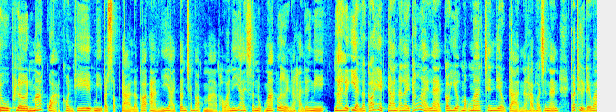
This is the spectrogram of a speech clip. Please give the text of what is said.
ดูเพลินมากกว่าคนที่มีประสบการณ์ แล้วก็อ่านนิยายต้นฉบับมา เพราะว่านิยายสนุกมากเลยนะคะ เรื่องนี้รายละเอียดแล้วก็เหตุการณ์อะไรทั้งหลายแหละก็เยอะมากๆ เช่นเดียวกันนะคะ เพราะฉะนั้นก็ถือได้ว่า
